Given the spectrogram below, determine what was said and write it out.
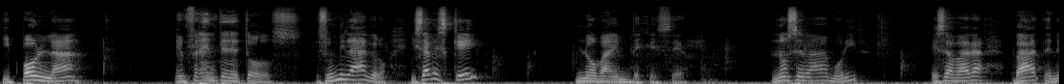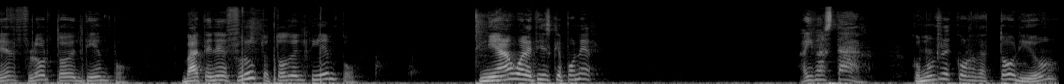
y ponla enfrente de todos. Es un milagro. ¿Y sabes qué? No va a envejecer. No se va a morir. Esa vara va a tener flor todo el tiempo. Va a tener fruto todo el tiempo. Ni agua le tienes que poner. Ahí va a estar. Como un recordatorio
